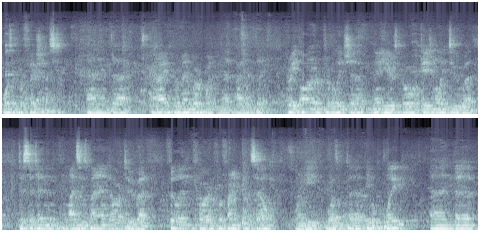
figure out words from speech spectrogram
was a perfectionist. And, uh, and I remember when uh, I had the great honor and privilege uh, many years ago occasionally to, to sit in, in Lance's band or to fill in for, for Frank Mansell when he wasn't uh, able to play. And uh,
